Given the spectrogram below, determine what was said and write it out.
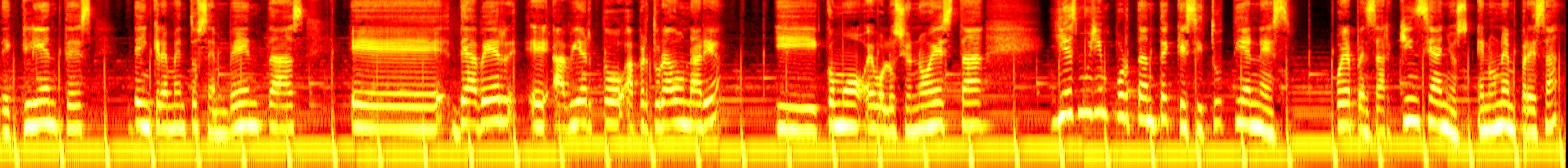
de clientes, de incrementos en ventas, eh, de haber eh, abierto, aperturado un área y cómo evolucionó esta. Y es muy importante que si tú tienes, voy a pensar, 15 años en una empresa,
